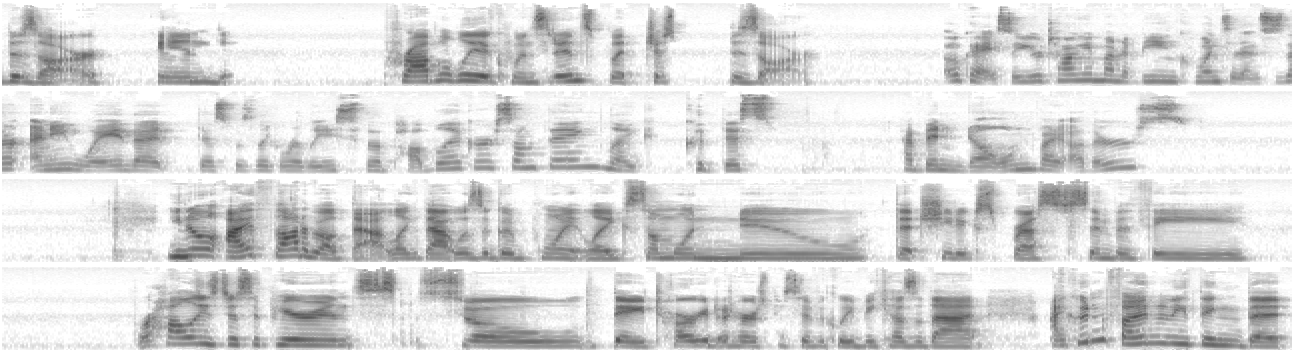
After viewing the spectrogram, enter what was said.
bizarre and probably a coincidence, but just bizarre. Okay, so you're talking about it being coincidence. Is there any way that this was like released to the public or something? Like, could this have been known by others? You know, I thought about that. Like, that was a good point. Like, someone knew that she'd expressed sympathy for Holly's disappearance, so they targeted her specifically because of that. I couldn't find anything that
